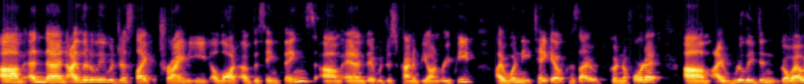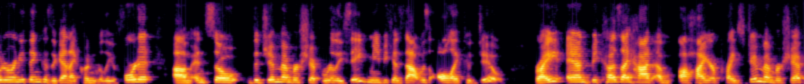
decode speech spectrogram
Um, and then I literally would just like try and eat a lot of the same things. Um, and it would just kind of be on repeat. I wouldn't eat takeout because I couldn't afford it. Um, I really didn't go out or anything because, again, I couldn't really afford it. Um, and so the gym membership really saved me because that was all I could do. Right. And because I had a, a higher price gym membership,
